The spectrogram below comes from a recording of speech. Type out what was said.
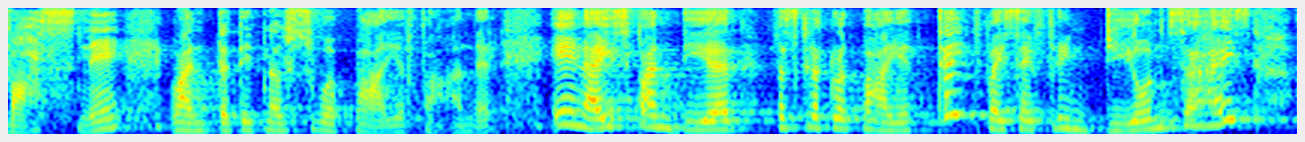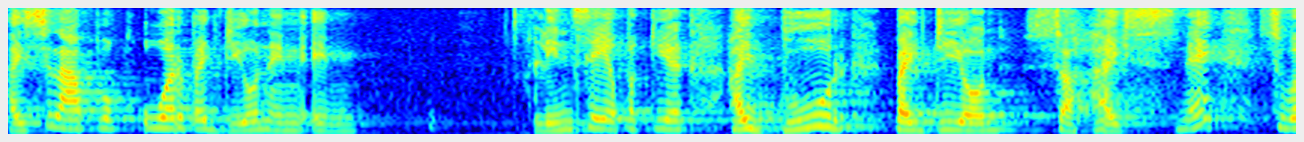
was, nê? Nee? Want dit het nou so baie verander. En hy spandeer verskriklik baie tyd by sy vriend Dion se huis. Hy slaap ook oor by Dion en en Lin sê op 'n keer hy boer by Dion se huis, nê? Nee? So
